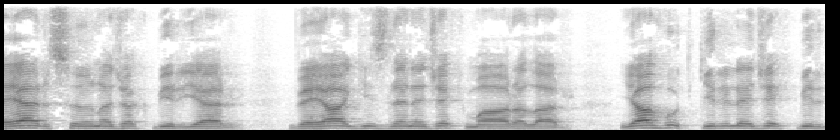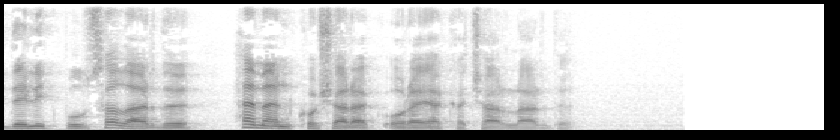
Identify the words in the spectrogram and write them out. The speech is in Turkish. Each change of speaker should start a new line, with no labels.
Eğer sığınacak bir yer veya gizlenecek mağaralar yahut girilecek bir delik bulsalardı hemen koşarak oraya kaçarlardı.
